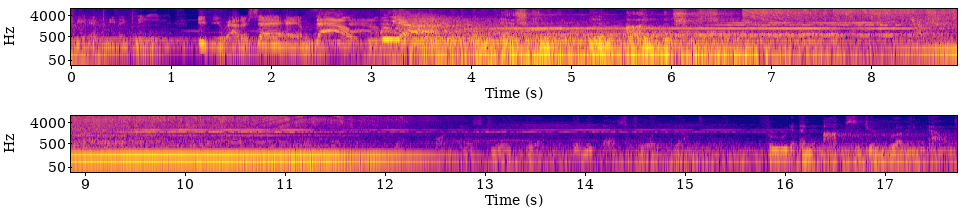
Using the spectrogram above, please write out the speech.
clean and clean and clean if you had a shams out. Booyah! Astro M.I. the on asteroid M in the asteroid belt. Food and oxygen running out.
